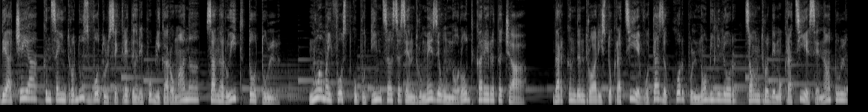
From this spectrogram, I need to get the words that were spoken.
De aceea, când s-a introdus votul secret în Republica Romană, s-a năruit totul. Nu a mai fost cu putință să se îndrumeze un norod care rătăcea. Dar când într-o aristocrație votează corpul nobililor sau într-o democrație senatul,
